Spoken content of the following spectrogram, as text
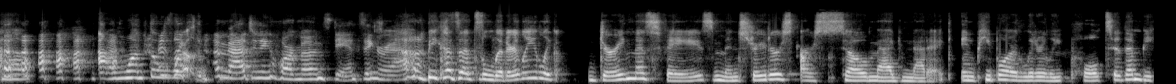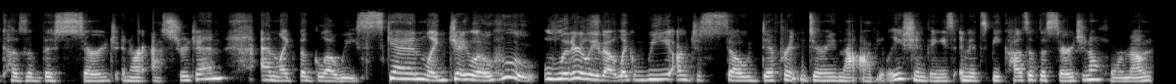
out. I want the Just world. like imagining hormones dancing around. because that's literally like during this phase, menstruators are so magnetic and people are literally pulled to them because of this surge in our estrogen and like the glowy skin, like JLo who literally though, like we are just so different during that ovulation phase. And it's because of the surge in a hormone,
